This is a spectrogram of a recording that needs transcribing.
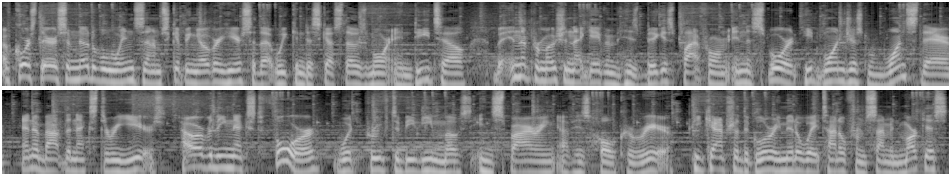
Of course, there are some notable wins that I'm skipping over here so that we can discuss those more in detail, but in the promotion that gave him his biggest platform in the sport, he'd won just once there in about the next three years. However, the next four would prove to be the most inspiring of his whole career. He captured the Glory middleweight title from Simon Marcus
